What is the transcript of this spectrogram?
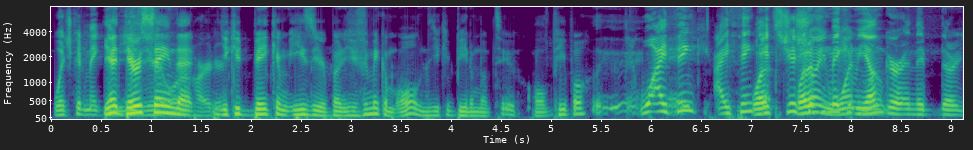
which could make Yeah, them they were easier saying or that harder. you could make them easier, but if you make them old, you could beat them up too. Old people. well i think i think What, it's just what showing if you make one them younger and they they're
